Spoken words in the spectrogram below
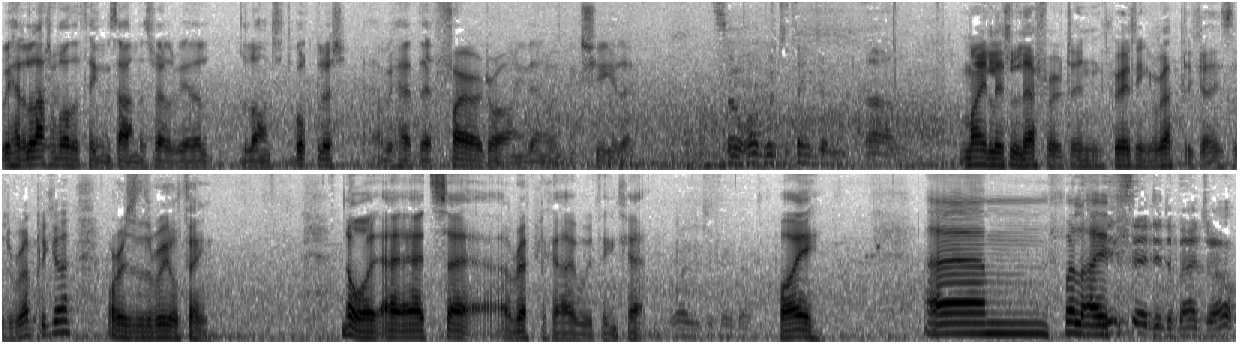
We had a lot of other things on as well. We had a, the launch of the booklet, and we had the fire drawing then with Big Sheela. So what would you think of um, my little effort in creating a replica? Is it a replica or is it the real thing? No, uh, it's a, a replica, I would think. Yeah. Why would you think that? Why? Um, well, I. You said I did a bad job.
